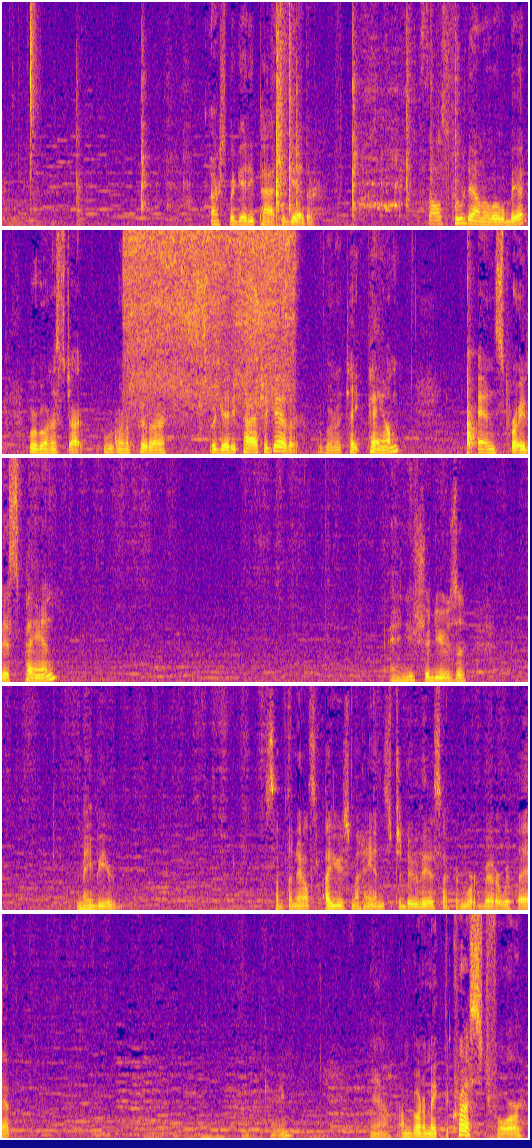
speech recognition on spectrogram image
our spaghetti pie together. The sauce cooled down a little bit. We're going to start. We're going to put our spaghetti pie together. We're going to take Pam and spray this pan. And you should use a maybe something else. I use my hands to do this. I can work better with that. Okay. Now I'm going to make the crust for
